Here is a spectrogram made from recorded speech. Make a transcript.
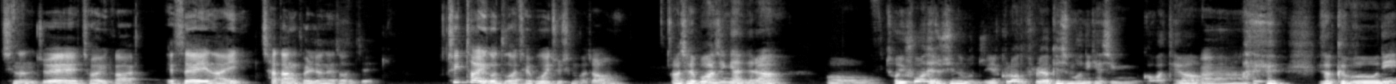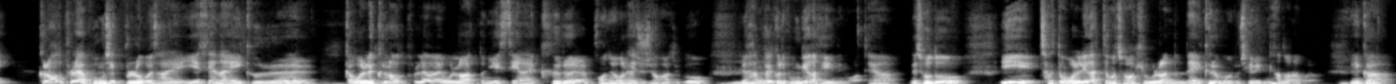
지난주에 저희가 SNI 차단 관련해서 이제 트위터에 이거 누가 제보해 주신 거죠? 아 제보하신 게 네. 아니라 어 저희 후원해 주시는 분 중에 Cloudflare 계신 분이 계신 것 같아요. 아, 네. 그래서 그분이 Cloudflare 공식 블로그에서 아예 ESNI 글을 그러니까 원래 Cloudflare에 올라왔던 ESNI 글을 번역을 해주셔가지고 음. 한글 글이 공개가 돼 있는 것 같아요. 근데 저도 이 작동 원리 같은 건 정확히 몰랐는데 글을 보면 좀 재밌긴 하더라고요. 그러니까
